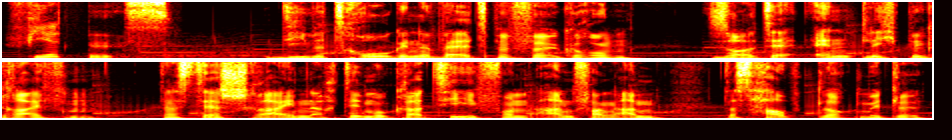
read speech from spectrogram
Viertens. Die betrogene Weltbevölkerung sollte endlich begreifen, dass der Schrei nach Demokratie von Anfang an das Hauptlockmittel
